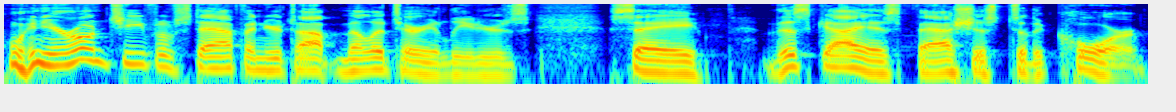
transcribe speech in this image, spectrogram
When your own chief of staff and your top military leaders say, this guy is fascist to the core,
